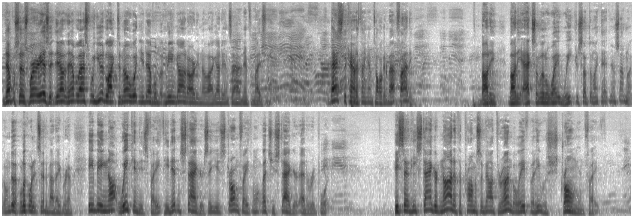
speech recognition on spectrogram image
The devil says, Where is it? Yeah, the devil asks, Well, you'd like to know, wouldn't you, devil? But me and God already know. I got inside information. That's the kind of thing I'm talking about fighting. Body body acts a little way, weak or something like that, you know, so I'm not going to do it. Well, look what it said about Abraham. He being not weak in his faith, he didn't stagger. See, your strong faith won't let you stagger at a report. Amen. He said he staggered not at the promise of God through unbelief, but he was strong in faith. Amen.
